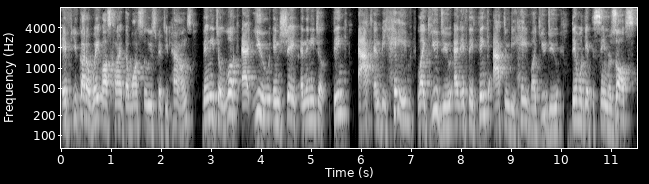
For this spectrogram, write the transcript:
if you've got a weight loss client that wants to lose 50 pounds, they need to look at you in shape and they need to think act and behave like you do. And if they think, act, and behave like you do, they will get the same results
